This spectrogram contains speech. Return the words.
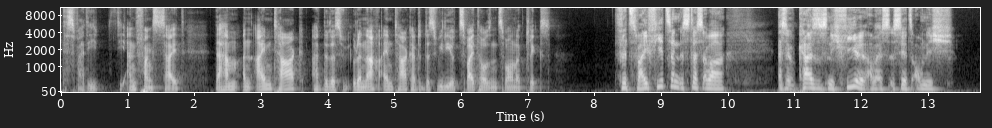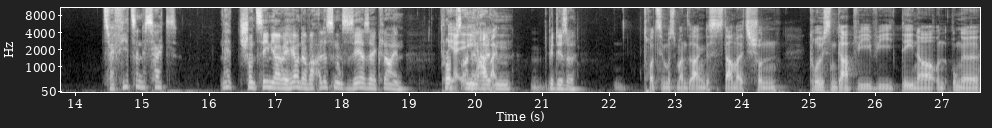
das war die, die Anfangszeit. Da haben an einem Tag hatte das, oder nach einem Tag hatte das Video 2200 Klicks. Für 2014 ist das aber, also klar ist es nicht viel, aber es ist jetzt auch nicht. 2014 ist halt ne, schon zehn Jahre her und da war alles noch sehr, sehr klein. Props ja, an den ja, alten Pedissel. Trotzdem muss man sagen, dass es damals schon Größen gab wie, wie Dena und Unge,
